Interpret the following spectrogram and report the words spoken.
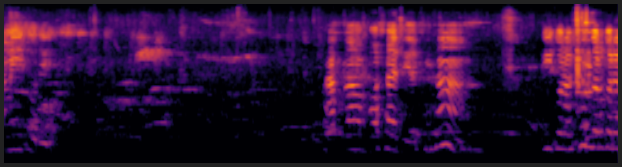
আমি ই করি। ভাতটা বসাই দিয়েছি হ্যাঁ? ই করো সুন্দর করে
